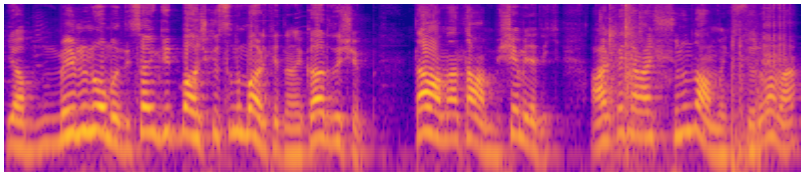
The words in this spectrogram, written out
Ya memnun olmadıysan git başkasının marketine kardeşim. Tamam lan tamam bir şey mi dedik? Arkadaşlar ben şunu da almak istiyorum ama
